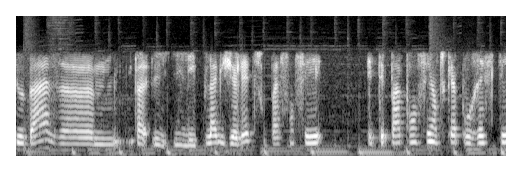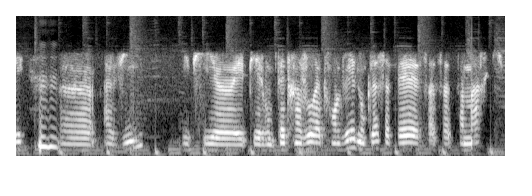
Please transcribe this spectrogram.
de base, euh, les plaques violettes sont pas censées, étaient pas pensées en tout cas pour rester mhm. euh, à vie. Et puis, euh, et puis elles vont peut-être un jour être enlevées. Donc là, ça fait, ça, ça, marque.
